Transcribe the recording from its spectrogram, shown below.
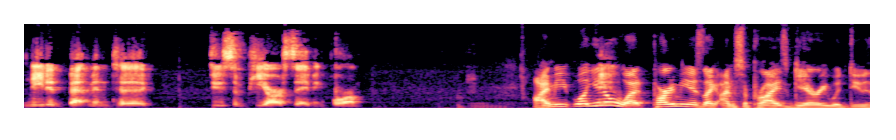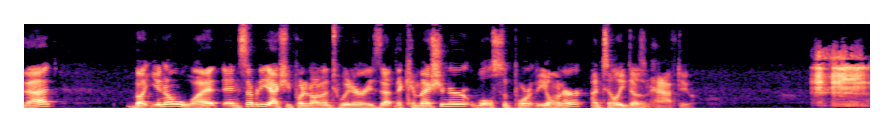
needed Bettman to do some PR saving for him. I mean, well, you know what? Part of me is like, I'm surprised Gary would do that. But you know what? And somebody actually put it on on Twitter is that the commissioner will support the owner until he doesn't have to. hmm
